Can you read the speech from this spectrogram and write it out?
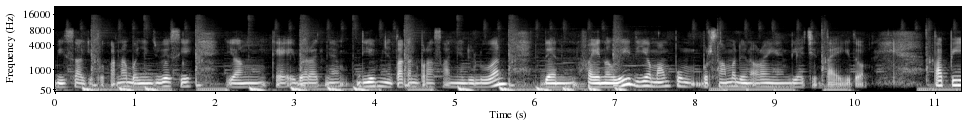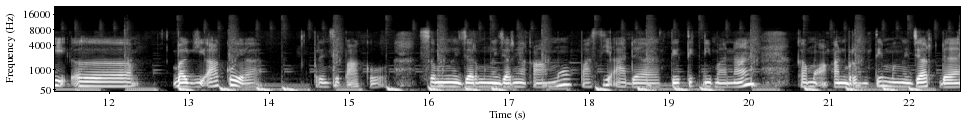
bisa gitu. Karena banyak juga sih yang kayak ibaratnya dia menyatakan perasaannya duluan dan finally dia mampu bersama dengan orang yang dia cintai gitu. Tapi eh, bagi aku ya prinsip aku. Semengejar mengejarnya kamu pasti ada titik di mana kamu akan berhenti mengejar dan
